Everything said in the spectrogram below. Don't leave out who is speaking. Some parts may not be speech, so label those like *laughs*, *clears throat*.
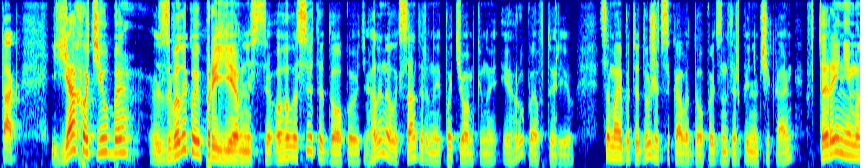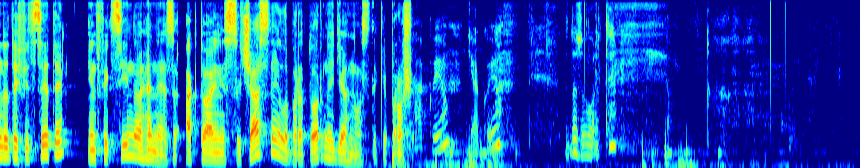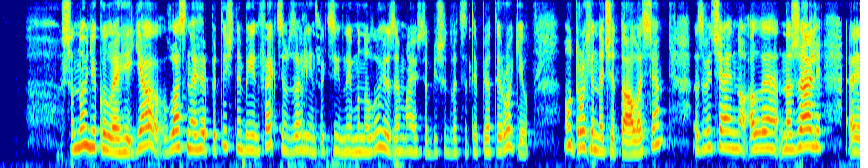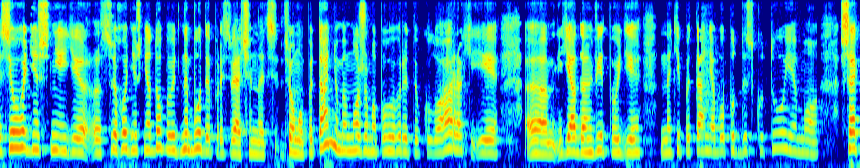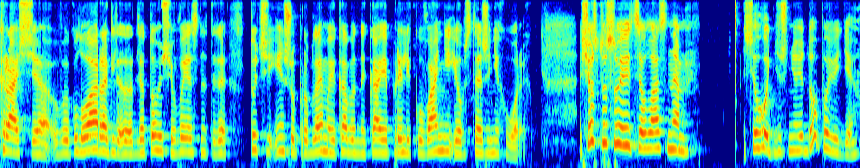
Speaker 1: Так, я хотів би з великою приємністю оголосити доповідь Галини Олександрівної Потьомкіної і групи авторів. Це має бути дуже цікава доповідь, з нетерпінням чекаємо. Вторинні імунодефіцити інфекційного генезу. Актуальність сучасної лабораторної діагностики. Прошу.
Speaker 2: Дякую, дякую. Дозвольте. Шановні колеги, я власне герпетичними інфекціями, взагалі інфекційною імунологією займаюся більше 25 років. Ну, трохи начиталася, звичайно, але, на жаль, е, сьогоднішній, е, сьогоднішня доповідь не буде присвячена цьому питанню. Ми можемо поговорити в кулуарах, і е, я дам відповіді на ті питання або подискутуємо ще краще в кулуарах для, для того, щоб вияснити ту чи іншу проблему, яка виникає при лікуванні і обстеженні хворих. Що стосується, власне, сьогоднішньої доповіді.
